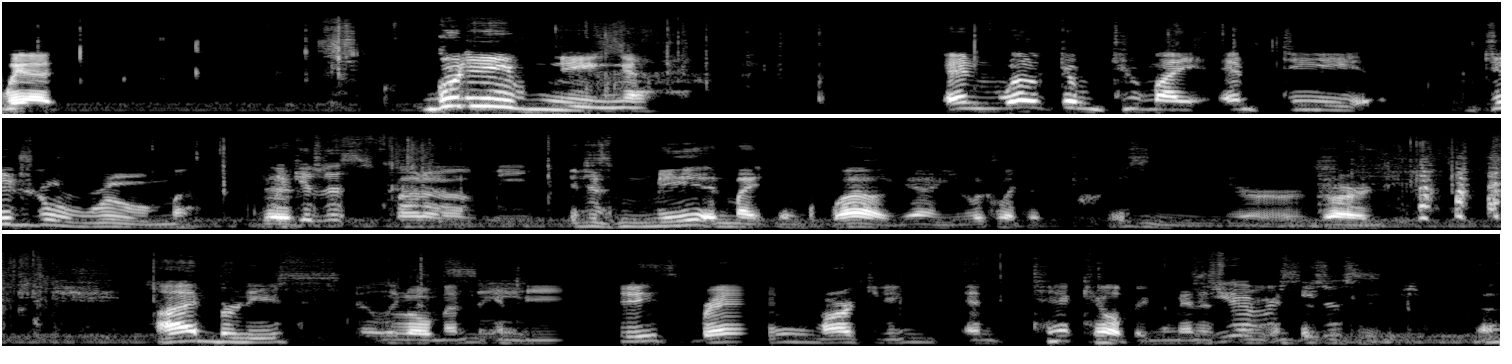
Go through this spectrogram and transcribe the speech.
We had good evening and welcome to my empty digital room. Look at this photo of me. it is me and my wow, yeah, you look like a prisoner guard. I'm Bernice I look Loman insane. in the Faith Branding, Marketing, and Tech Helping Ministry ever and see Business this? Leaders. Huh?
